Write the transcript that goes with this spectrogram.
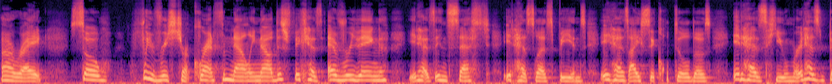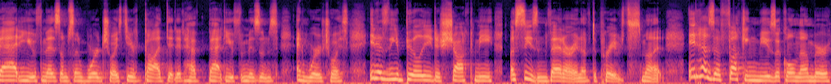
All right. So We've reached our grand finale now. This fic has everything. It has incest. It has lesbians. It has icicle dildos. It has humor. It has bad euphemisms and word choice. Dear God, did it have bad euphemisms and word choice. It has the ability to shock me, a seasoned veteran of depraved smut. It has a fucking musical number,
